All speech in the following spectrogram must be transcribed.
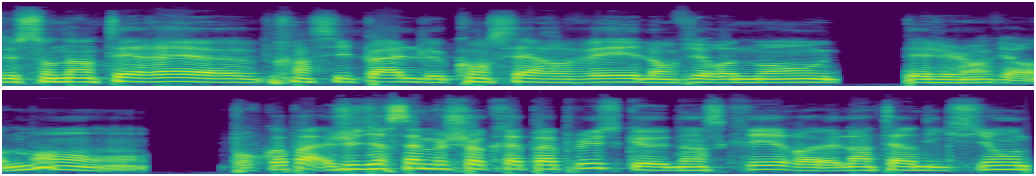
de son intérêt principal de conserver l'environnement ou de protéger l'environnement, pourquoi pas Je veux dire, ça me choquerait pas plus que d'inscrire euh, l'interdiction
